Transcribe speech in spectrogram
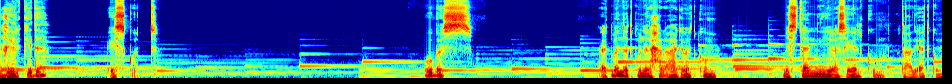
غير كده اسكت. وبس. أتمنى تكون الحلقة عجبتكم. مستني رسائلكم وتعليقاتكم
